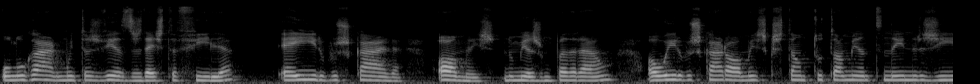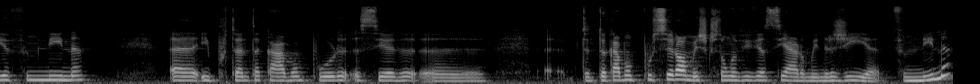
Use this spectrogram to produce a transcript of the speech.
o lugar muitas vezes desta filha é ir buscar homens no mesmo padrão ou ir buscar homens que estão totalmente na energia feminina uh, e, portanto, acabam por ser. Uh, portanto, acabam por ser homens que estão a vivenciar uma energia feminina,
